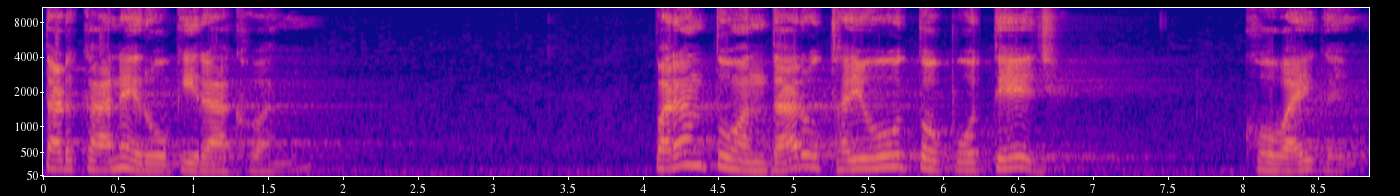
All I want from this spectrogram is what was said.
તડકાને રોકી રાખવાનું. પરંતુ અંધારું થયું તો પોતે જ ખોવાઈ ગયું.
